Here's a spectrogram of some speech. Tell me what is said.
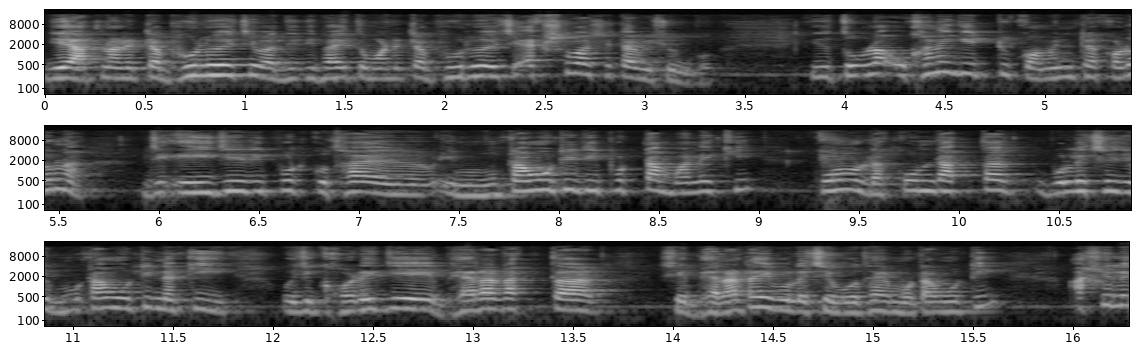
যে আপনার এটা ভুল হয়েছে বা দিদিভাই, তোমার এটা ভুল হয়েছে, একশোবার সেটা আমি শুনব। কিন্তু তোমরা ওখানে গিয়ে একটু কমেন্টটা করো না যে এই যে রিপোর্ট কোথায়, এই মোটামুটি রিপোর্টটা মানে কি? কোন কোন ডাক্তার বলেছে যে মোটামুটি নাকি ওই যে ঘরে যে ভেড়া ডাক্তার, সে ভেড়াটাই বলেছে বোধহয় মোটামুটি। আসলে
